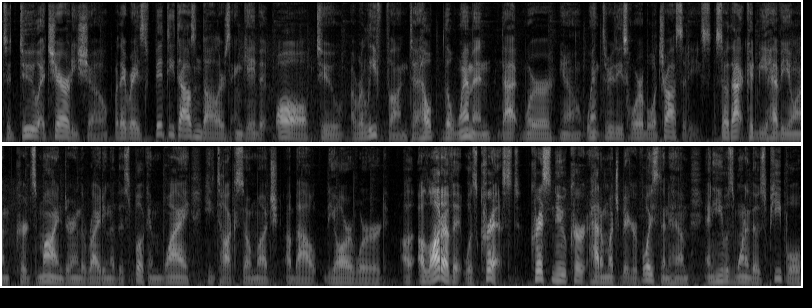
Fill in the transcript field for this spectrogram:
to do a charity show where they raised $50,000 and gave it all to a relief fund to help the women that were, you know, went through these horrible atrocities. So that could be heavy on Kurt's mind during the writing of this book and why he talks so much about the R word. A, a lot of it was Krist Krist knew Kurt had a much bigger voice than him, and he was one of those people.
